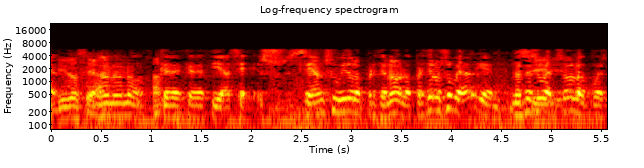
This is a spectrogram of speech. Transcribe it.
suspendido, se ha- No, no, no. Ah. Que, que decía, se, se han subido los precios. No, los precios los sube alguien. No se Sí. suben solo. Pues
